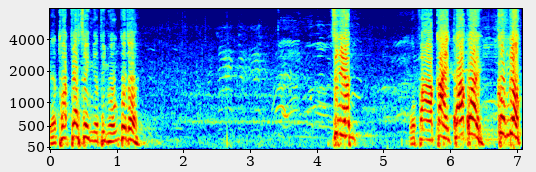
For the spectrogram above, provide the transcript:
để thoát phép sinh ở tình huống vừa rồi dứt điểm. Một pha cài quá quay. Không được.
